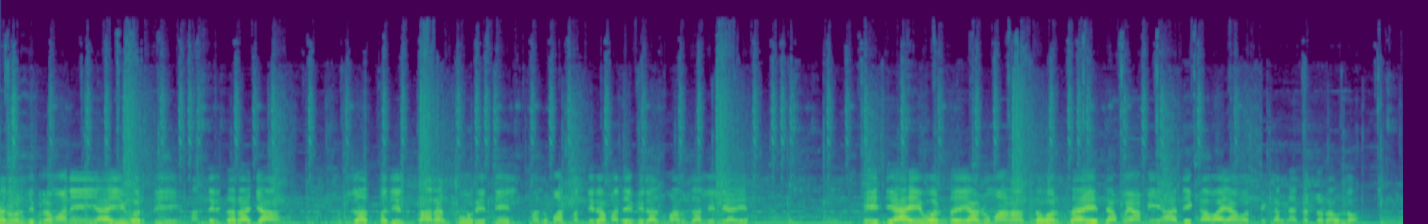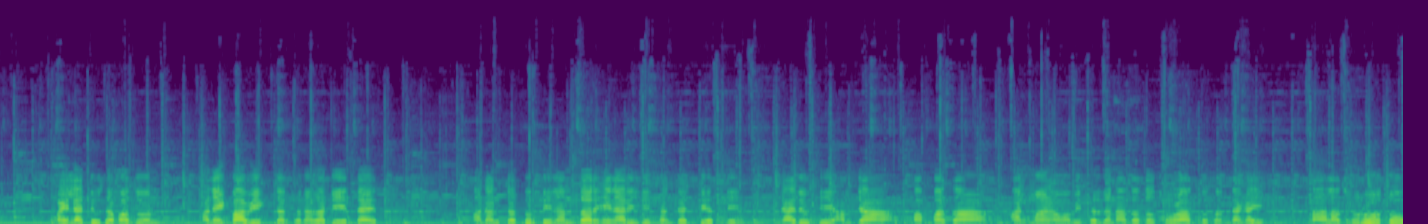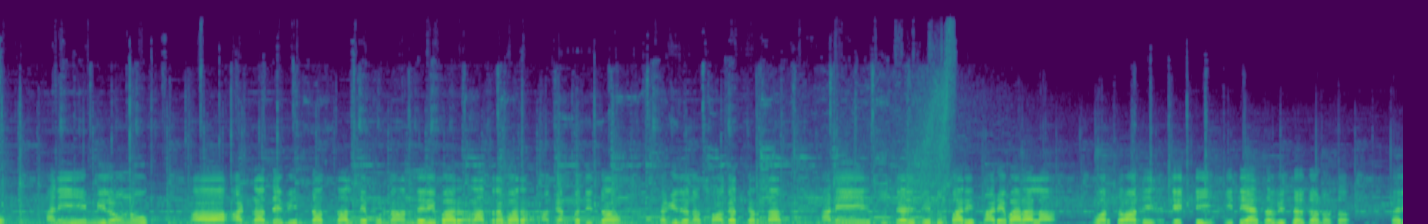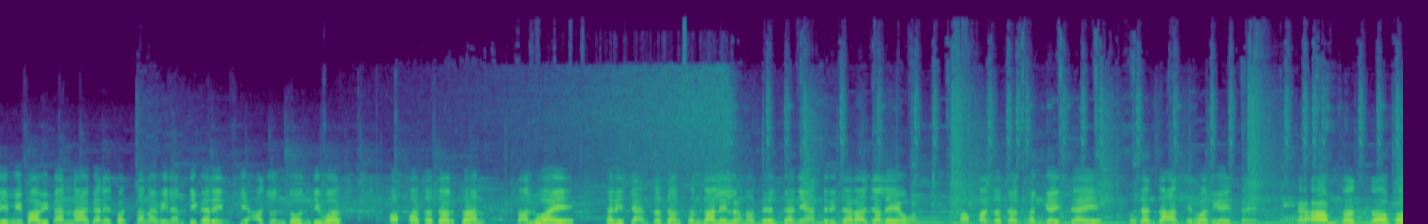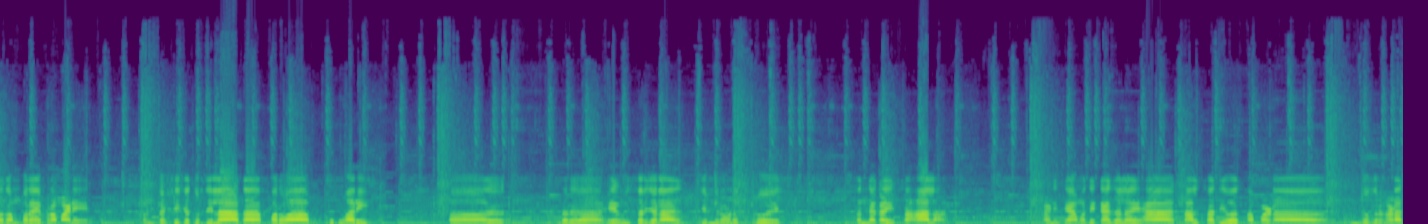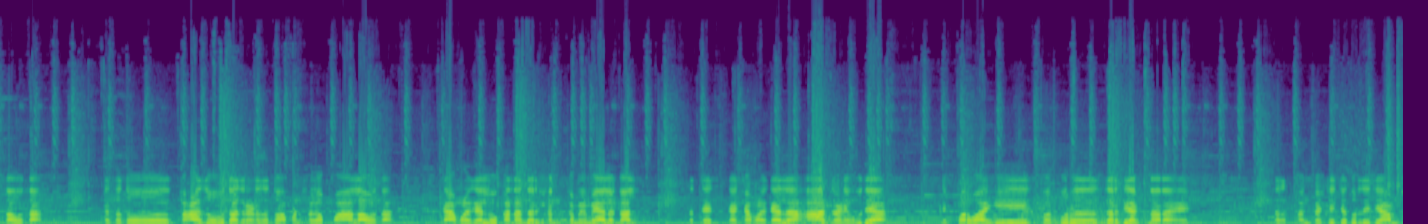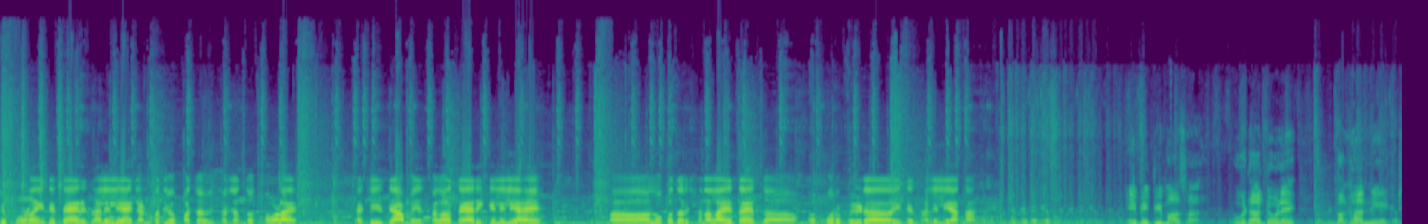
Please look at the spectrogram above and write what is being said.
दरवर्षीप्रमाणे याही वर्षी अंधेरीचा राजा गुजरातमधील सारंगपूर येथील हनुमान मंदिरामध्ये विराजमान झालेले आहेत. हे जे आहे वर्ष हे हनुमानाचं वर्ष आहे. त्यामुळे आम्ही हा देखावा यावर्षी करण्याचं ठरवलं. पहिल्याच दिवसापासून अनेक भाविक दर्शनासाठी येत आहेत. अनंत चतुर्थीनंतर येणारी जी संकष्टी असते त्या दिवशी आमच्या बाप्पाचा आगमन विसर्जनाचा जो सोहळा असतो संध्याकाळी सहाला सुरू होतो. आणि ही मिरवणूक अठरा ते वीस तास चालते पूर्ण अंधेरीभर रात्रभर गणपतीचं सगळीजणं स्वागत करतात. आणि दुसऱ्या दिवशी दुपारी साडेबाराला वर्सवा जे- जेट्टी इथे असं विसर्जन होतं. तरी मी भाविकांना गणेश भक्तांना विनंती करेन की अजून दोन दिवस बाप्पाचं दर्शन चालू आहे. तरी ज्यांचं दर्शन झालेलं नसेल त्यांनी अंधेरीच्या राजाला येऊन बाप्पाचं दर्शन घ्यायचं आहे व त्यांचा आशीर्वाद घ्यायचा आहे. आमचं परंपरेप्रमाणे संकष्टी चतुर्थीला आता परवा बुधवारी अ, हे विसर्जनाची मिरवणूक सुरू होईल संध्याकाळी सहाला. आणि त्यामध्ये काय झालं ह्या कालचा दिवस आपण जो ग्रहणाचा होता त्याचा तो काळ जो होता ग्रहणाचा तो आपण सगळं पाहिला होता. त्यामुळे काय लोकांना दर्शन कमी मिळालं काल. तर त्या- त्याच्यामुळे काय झालं, आज आणि उद्या आणि परवा ही भरपूर गर्दी असणार आहे. तर संकष्टी चतुर्थीची आमची पूर्ण इथे तयारी झालेली आहे. गणपती बाप्पाचा विसर्जन जो सोहळा आहे त्याची इथे आम्ही सगळं तयारी केलेली आहे. लोक दर्शनाला येत आहेत. भरपूर भीड इथे झालेली आहे आता. एबीपी माझा. उघडा डोळे बघा नीट.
